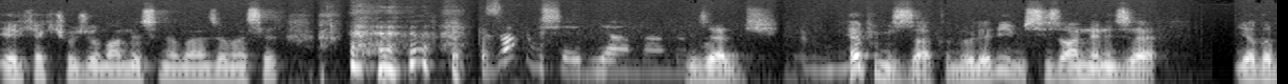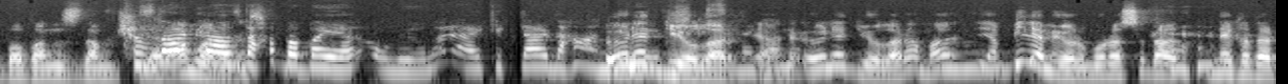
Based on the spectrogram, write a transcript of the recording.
erkek çocuğun annesine benzemesi Güzel bir şey bir yandan da. bu. güzel bir şey. Hepimiz zaten öyle değil mi? Siz annenize ya da babanızdan bir şeyler Kızlar biraz almadınız. daha babaya oluyorlar, erkekler daha anneye Öyle diyorlar yani göre. öyle diyorlar ama Hı. ya bilemiyorum orası da ne kadar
